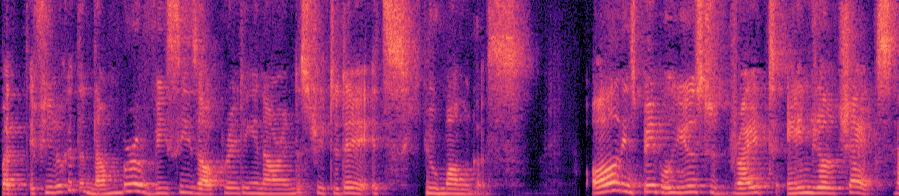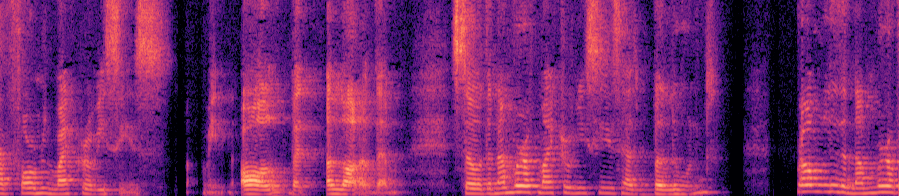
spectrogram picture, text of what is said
But if you look at the number of VCs operating in our industry today, it's humongous. All these people who used to write angel checks have formed micro VCs. I mean, all, but a lot of them. So the number of micro VCs has ballooned. Probably the number of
